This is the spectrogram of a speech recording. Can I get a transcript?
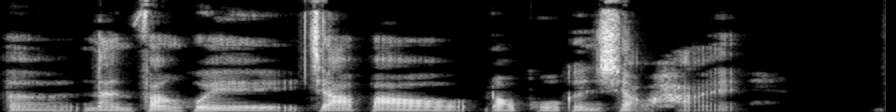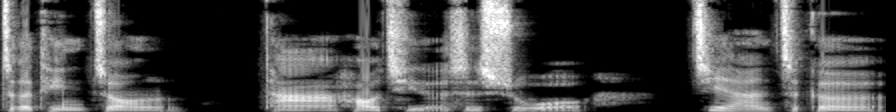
呃，男方会家暴老婆跟小孩。这个听众他好奇的是说，既然这个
